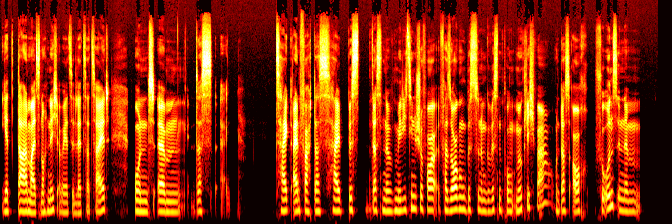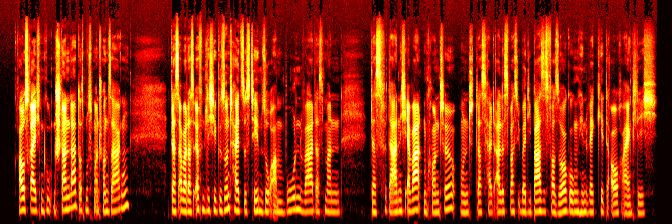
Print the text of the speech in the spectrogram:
jetzt damals noch nicht, aber jetzt in letzter Zeit. Und ähm, das zeigt einfach, dass halt bis, dass eine medizinische Versorgung bis zu einem gewissen Punkt möglich war und das auch für uns in einem ausreichend guten Standard, das muss man schon sagen. Dass aber das öffentliche Gesundheitssystem so am Boden war, dass man das da nicht erwarten konnte und dass halt alles, was über die Basisversorgung hinweggeht, auch eigentlich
